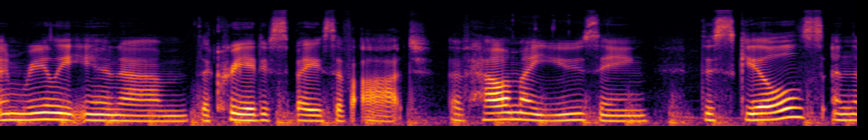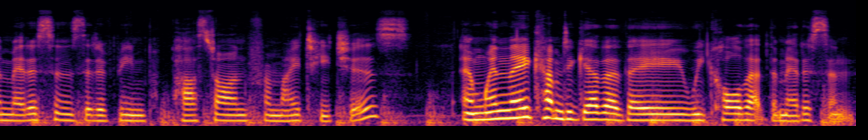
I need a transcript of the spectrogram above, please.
I'm really in um, the creative space of art, of how am I using the skills and the medicines that have been passed on from my teachers. And when they come together, they, we call that the medicine.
